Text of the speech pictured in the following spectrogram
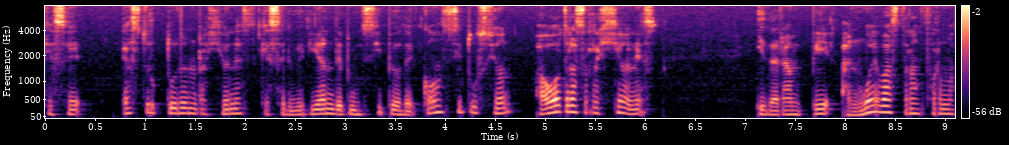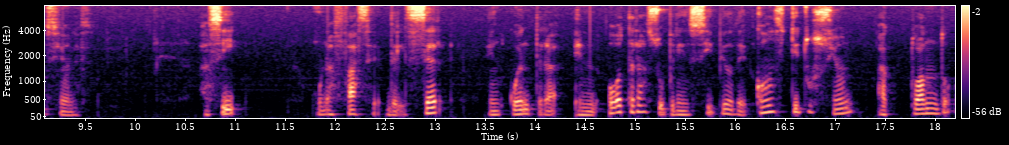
que se estructuren regiones que servirían de principio de constitución a otras regiones y darán pie a nuevas transformaciones. Así, una fase del ser encuentra en otra su principio de constitución, actuando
